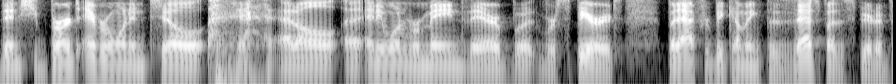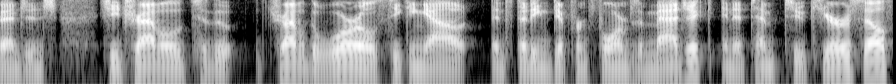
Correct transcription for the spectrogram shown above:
Then she burnt everyone until at all uh, anyone remained there but were spirits. But after becoming possessed by the spirit of vengeance, she traveled to the traveled the world seeking out and studying different forms of magic in attempt to cure herself.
